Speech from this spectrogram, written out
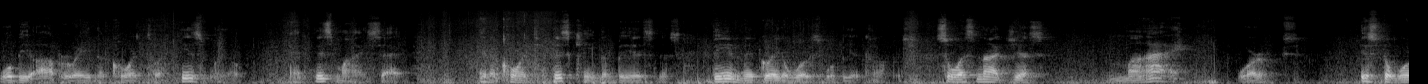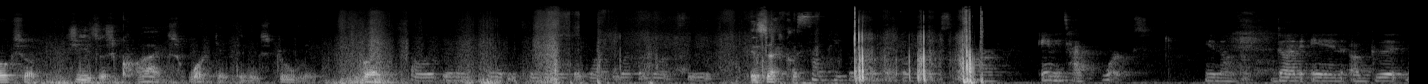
will be operating according to his will and his mindset and according to his kingdom business, then the greater works will be accomplished. So it's not just my works, it's the works of Jesus Christ working things through me. But oh, so it's really important to know the work, what the works is. Exactly. Because some people think that the works are any type of works, you know, done in a good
